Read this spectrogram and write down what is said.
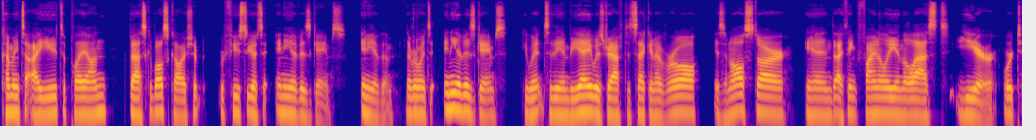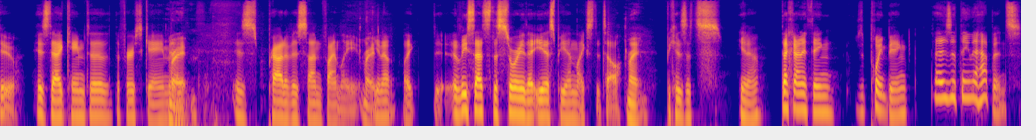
coming to IU to play on basketball scholarship, refused to go to any of his games, any of them. Never went to any of his games. He went to the NBA, was drafted second overall, is an all star. And I think finally in the last year or two, his dad came to the first game and Right. is proud of his son finally. Right. You know, like at least that's the story that ESPN likes to tell Right. because it's you know that kind of thing. The point being, that is a thing that happens.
